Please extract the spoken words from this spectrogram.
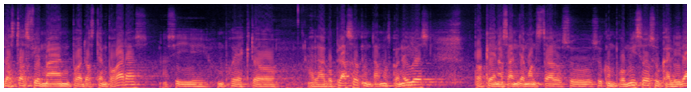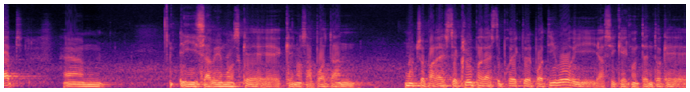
los dos firman por dos temporadas, así un proyecto a largo plazo, contamos con ellos, porque nos han demostrado su, compromiso, su calidad em, y sabemos que, que, nos aportan mucho para este club, para este proyecto deportivo y así que contento que,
